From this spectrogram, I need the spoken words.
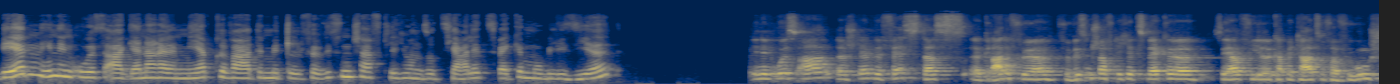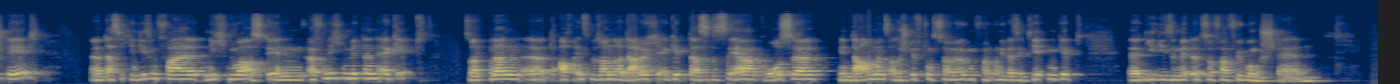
Werden in den USA generell mehr private Mittel für wissenschaftliche und soziale Zwecke mobilisiert? In den USA äh, stellen wir fest, dass äh, gerade für, für wissenschaftliche Zwecke sehr viel Kapital zur Verfügung steht, das sich in diesem Fall nicht nur aus den öffentlichen Mitteln ergibt, sondern auch insbesondere dadurch ergibt, dass es sehr große Endowments, also Stiftungsvermögen von Universitäten gibt, die diese Mittel zur Verfügung stellen.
